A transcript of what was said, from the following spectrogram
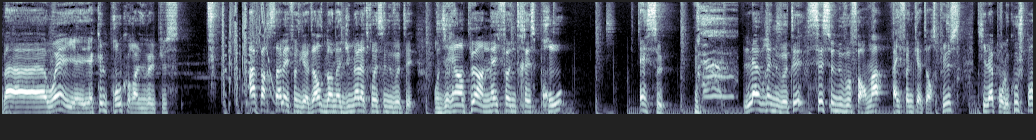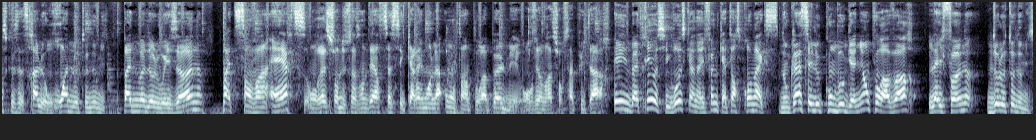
Bah ouais, il n'y a, que le Pro qui aura la nouvelle puce. À part ça, l'iPhone 14, bah, on a du mal à trouver ses nouveautés. On dirait un peu un iPhone 13 Pro SE. La vraie nouveauté, c'est ce nouveau format iPhone 14 Plus, qui là pour le coup, je pense que ça sera le roi de l'autonomie. Pas de mode always on, pas de 120 Hz, on reste sur du 60 Hz, ça c'est carrément la honte hein, pour Apple, mais on reviendra sur ça plus tard. Et une batterie aussi grosse qu'un iPhone 14 Pro Max. Donc là, c'est le combo gagnant pour avoir l'iPhone de l'autonomie.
